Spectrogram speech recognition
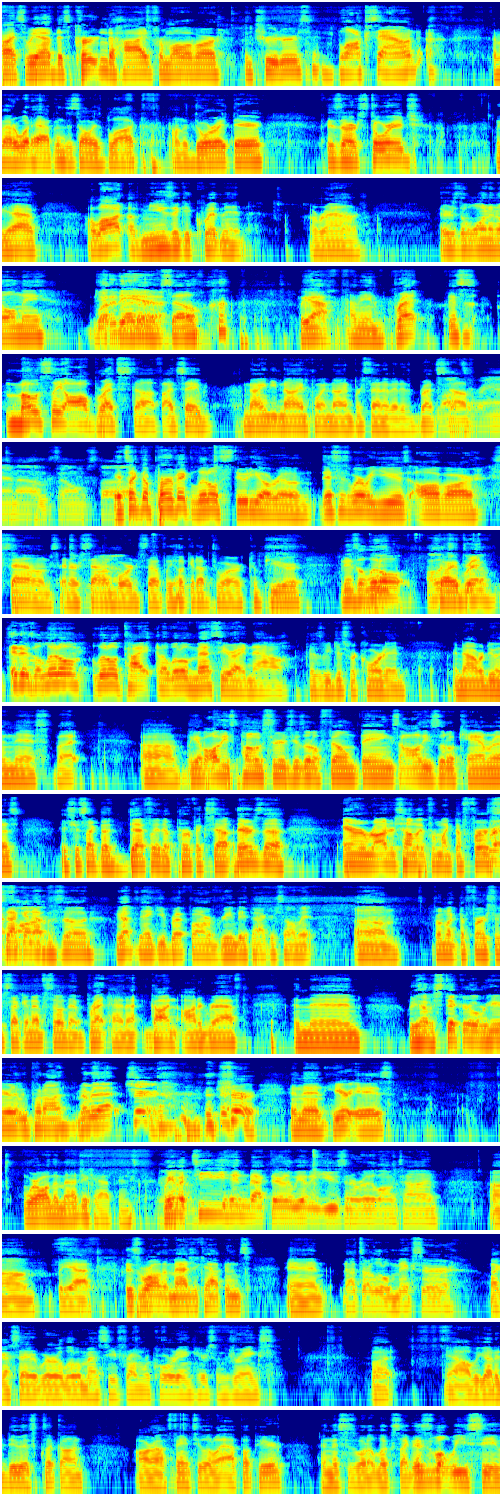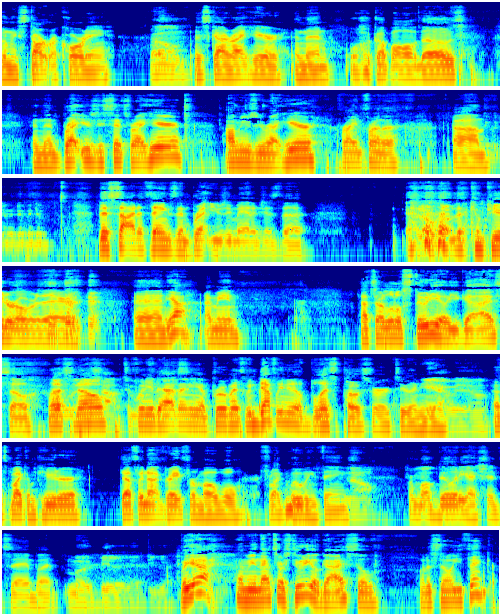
All right, so we have this curtain to hide from all of our intruders, block sound. No matter what happens, it's always blocked on the door right there. This is our storage. We have a lot of music equipment around. There's the one and only What Brett himself. but yeah, I mean, Brett, this is mostly all Brett's stuff. I'd say 99.9% of it is Brett's Lots stuff. of random film stuff. It's like the perfect little studio room. This is where we use all of our sounds and our soundboard and stuff. We hook it up to our computer. It is a little I'll sorry, Brett. it. It is a little little tight and a little messy right now because we just recorded and now we're doing this. But um, we have all these posters, these little film things, all these little cameras. It's just like the definitely the perfect setup. There's the Aaron Rodgers helmet from like the first, Brett second Favre. episode. Yep, thank you, Brett Favre, Green Bay Packers helmet. Um, from like the first or second episode that Brett had uh, gotten autographed, and then we have a sticker over here that we put on. Remember that? sure. sure. And then here is where all the magic happens. We have a TV hidden back there that we haven't used in a really long time. Um, but yeah, this is where all the magic happens, and that's our little mixer. Like I said, we're a little messy from recording. Here's some drinks, but yeah, all we got to do is click on our uh, fancy little app up here, and this is what it looks like. This is what we see when we start recording. Boom. this guy right here and then we'll hook up all of those. And then brett usually sits right here. I'm usually right here right in front of the um this side of things and brett usually manages the the computer over there. And yeah i mean that's our little studio you guys so let us oh, know if we need to have any improvements we definitely need a bliss poster or two in here Yeah, we do. that's my computer definitely not great for mobile for like moving things No. for mobility i should say but Mobility. but yeah, I mean that's our studio, guys. So let us know what you think.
